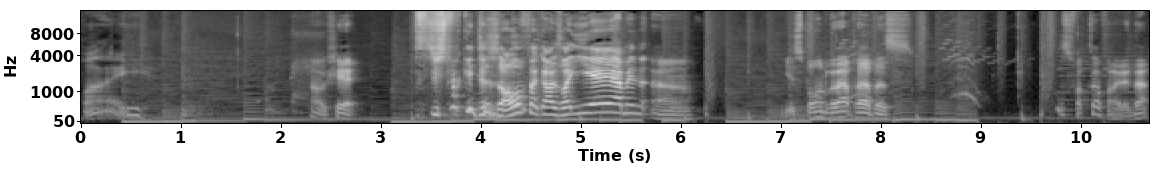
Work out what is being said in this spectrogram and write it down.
Why? Oh shit. It's just fucking dissolved. That guy was like, yeah, I'm in. Oh. You spawned without purpose. It was fucked up when I did that.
